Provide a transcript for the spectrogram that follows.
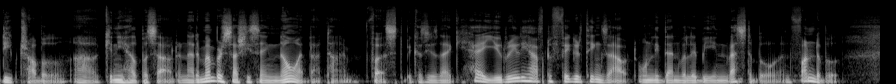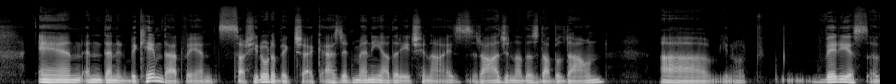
deep trouble. Uh, can you help us out? And I remember Sashi saying no at that time first because he was like, hey, you really have to figure things out. Only then will it be investable and fundable. And and then it became that way. And Sashi wrote a big check, as did many other HNIs. Raj and others doubled down. Uh, you know, various uh,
